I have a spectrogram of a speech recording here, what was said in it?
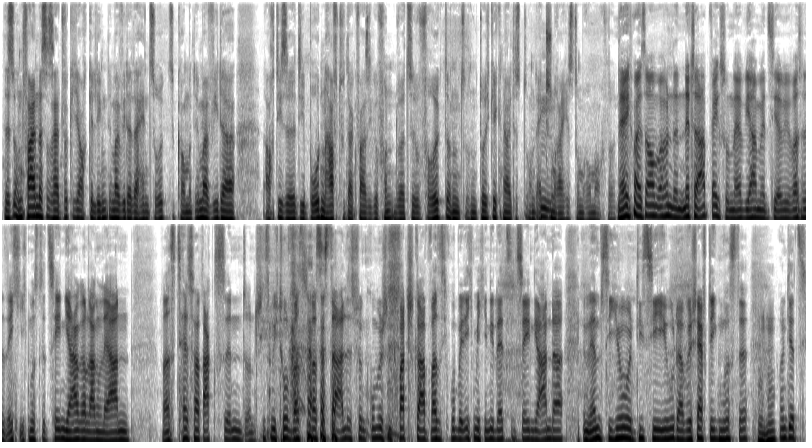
das ist, und vor allem, dass es halt wirklich auch gelingt, immer wieder dahin zurückzukommen und immer wieder auch diese, die Bodenhaftung da quasi gefunden wird, so verrückt und, und durchgeknallt ist und actionreiches drumherum auch wird. Ne, ich meine, es ist auch eine nette Abwechslung. Ne? Wir haben jetzt hier, wie was weiß ich, ich musste zehn Jahre lang lernen, was Tesseracts sind und schieß mich tot, was, was es da alles für einen komischen Quatsch gab, was ich, womit ich mich in den letzten zehn Jahren da im MCU und DCU da beschäftigen musste. Und jetzt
